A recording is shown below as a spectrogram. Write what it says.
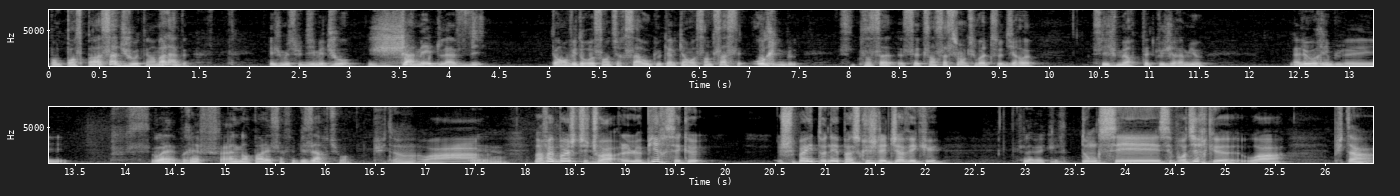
wow, pense pas à ça, Joe, t'es un malade. Et je me suis dit, mais Joe, jamais de la vie, tu as envie de ressentir ça ou que quelqu'un ressente ça. C'est horrible. Cette, sensation, tu vois, de se dire, euh, si je meurs, peut-être que j'irai mieux. Elle est horrible. Et ouais, bref, rien que d'en parler, ça fait bizarre, tu vois. Putain, waouh. Euh, en fait, moi, tu, vois, le pire, c'est que je suis pas étonné parce que je l'ai déjà vécu. Je l'ai vécu. Donc, c'est pour dire que, waouh, putain,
